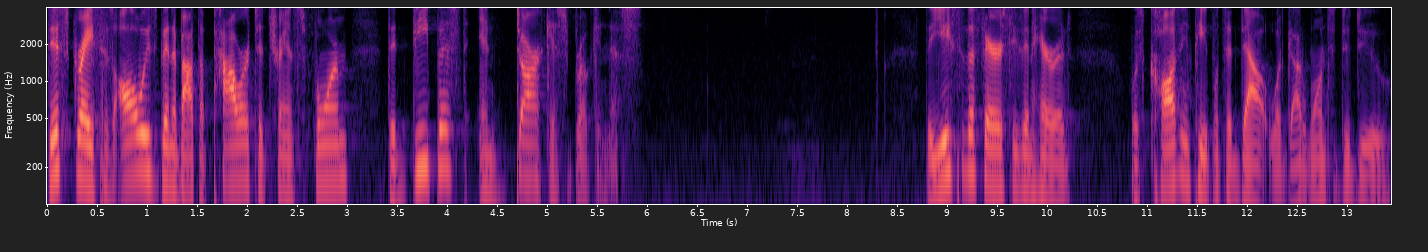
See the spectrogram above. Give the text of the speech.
This grace has always been about the power to transform the deepest and darkest brokenness. The yeast of the Pharisees and Herod was causing people to doubt what God wanted to do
